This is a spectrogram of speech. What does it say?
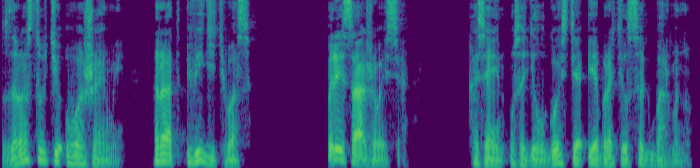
«Здравствуйте, уважаемый. Рад видеть вас». «Присаживайся». Хозяин усадил гостя и обратился к бармену.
